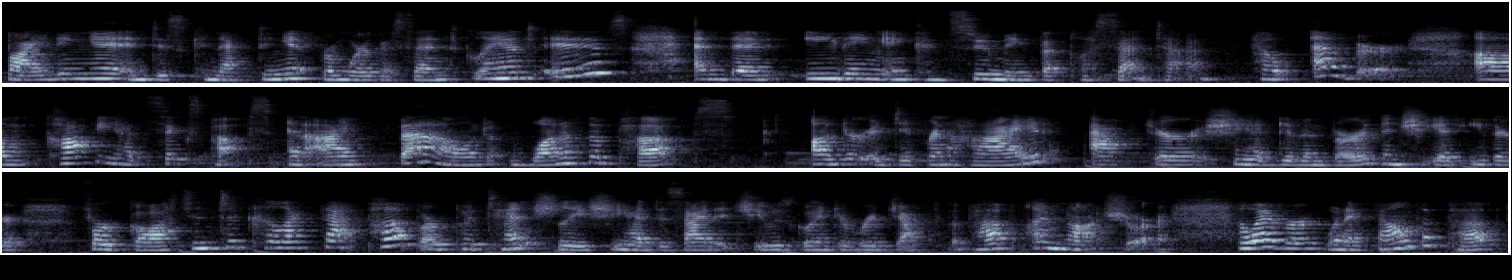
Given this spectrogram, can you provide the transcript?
biting it and disconnecting it from where the scent gland is and then eating and consuming the placenta. However, um, Coffee had six pups and I found one of the pups under a different hide after she had given birth and she had either forgotten to collect that pup or potentially she had decided she was going to reject the pup. I'm not sure. However, when I found the pup,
